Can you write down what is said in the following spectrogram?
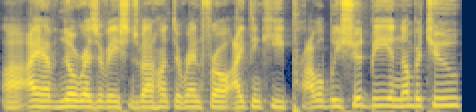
Uh, I have no reservations about Hunter Renfrow. I think he probably should be a number two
